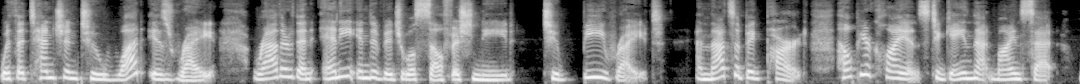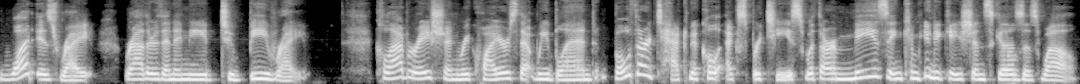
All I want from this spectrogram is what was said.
with attention to what is right rather than any individual selfish need to be right. And that's a big part. Help your clients to gain that mindset what is right rather than a need to be right. Collaboration requires that we blend both our technical expertise with our amazing communication skills as well.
